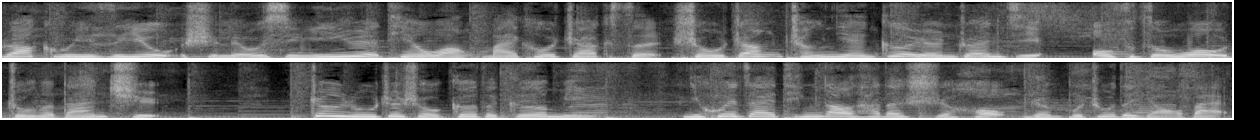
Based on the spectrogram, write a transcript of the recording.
Rock with you 是流行音乐天王 Michael Jackson 首张成年个人专辑《Off the Wall》中的单曲。正如这首歌的歌名，你会在听到它的时候忍不住的摇摆。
